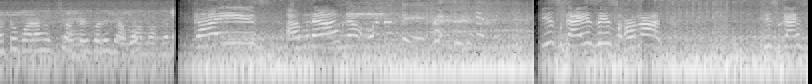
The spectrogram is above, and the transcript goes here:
অটো করা হচ্ছে অটোয় করে যাব। গাইস আমরা আমরা অটোতে। This guys is Onath. This guy is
